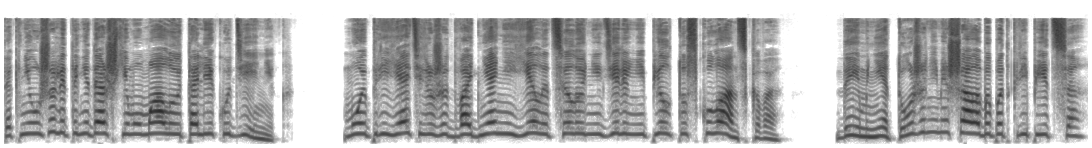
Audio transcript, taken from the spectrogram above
Так неужели ты не дашь ему малую талику денег? Мой приятель уже два дня не ел и целую неделю не пил тускуланского. Да и мне тоже не мешало бы подкрепиться.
